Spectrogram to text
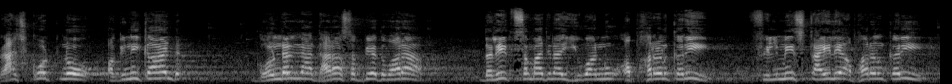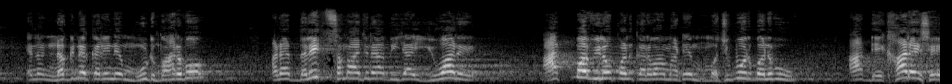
રાજકોટનો અગ્નિકાંડ, ગોંડલના ધારાસભ્ય દ્વારા દલિત સમાજના યુવાનનું અપહરણ કરી ફિલ્મી સ્ટાઇલે અપહરણ કરી, એને નગ્ન કરીને મૂઢ મારવો અને દલિત સમાજના બીજા યુવાને આત્મવિલોપન કરવા માટે મજબૂર બનવું, આ દેખાડે છે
